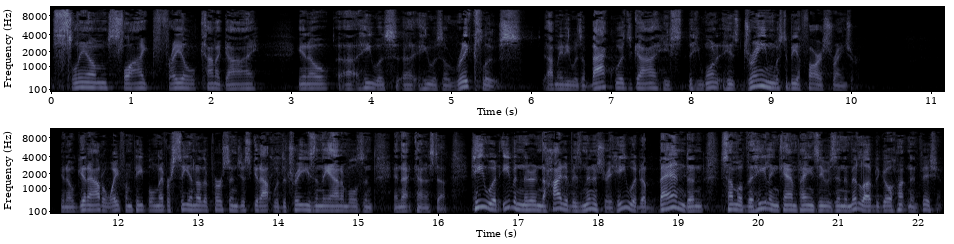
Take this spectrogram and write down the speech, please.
slim, slight, frail kind of guy. You know, uh, he was uh, he was a recluse. I mean, he was a backwoods guy. He he wanted his dream was to be a forest ranger you know, get out away from people, never see another person, just get out with the trees and the animals and, and that kind of stuff. He would, even during the height of his ministry, he would abandon some of the healing campaigns he was in the middle of to go hunting and fishing.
